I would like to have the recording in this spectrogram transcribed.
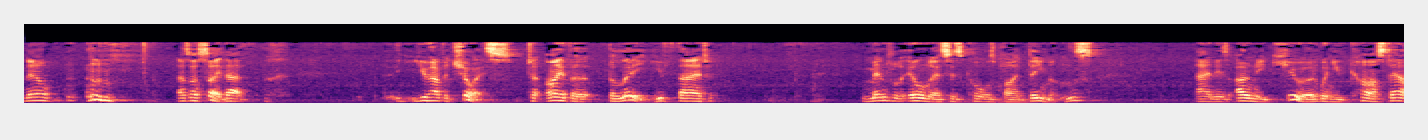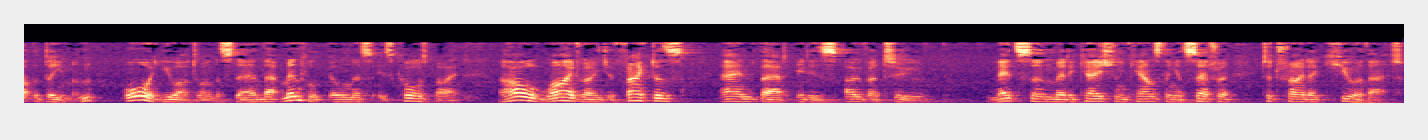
Now, as I say, that you have a choice to either believe that mental illness is caused by demons and is only cured when you cast out the demon, or you are to understand that mental illness is caused by a whole wide range of factors and that it is over to medicine, medication, counselling, etc. to try to cure that.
